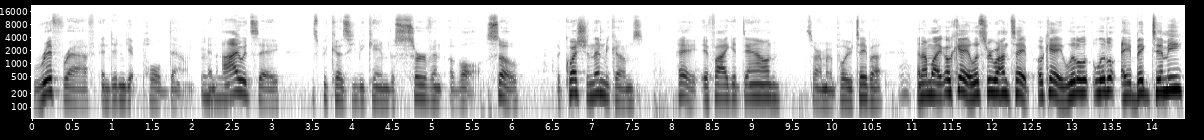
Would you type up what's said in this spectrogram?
riffraff and didn't get pulled down? And mm-hmm. I would say it's because he became the servant of all. So the question then becomes, hey, if I get down, sorry, I'm going to pull your tape out, and I'm like, okay, let's rewind the tape. Okay, little little, hey, Big Timmy,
